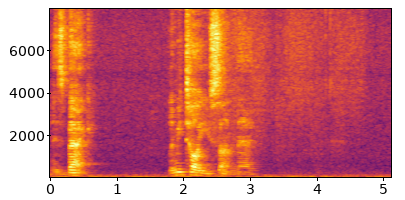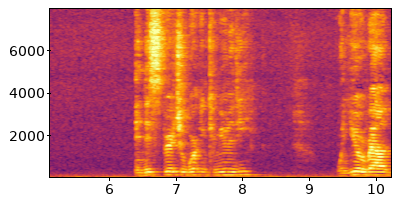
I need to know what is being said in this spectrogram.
in his back. Let me tell you something, man. In this spiritual working community, when you're around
